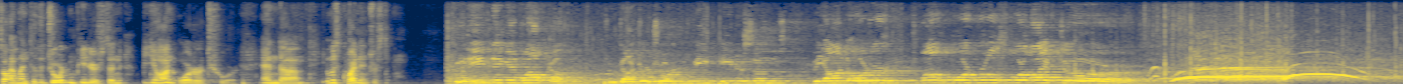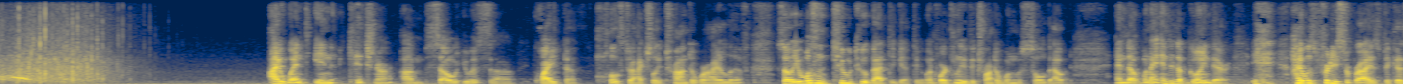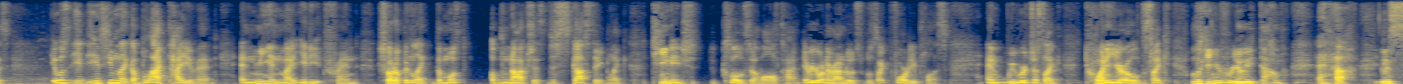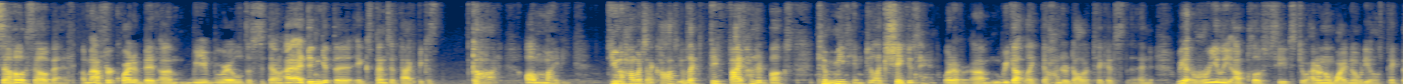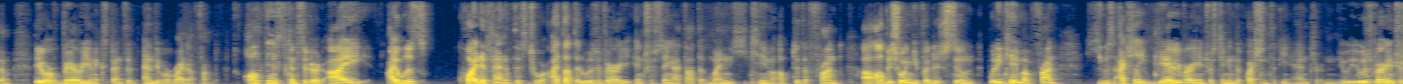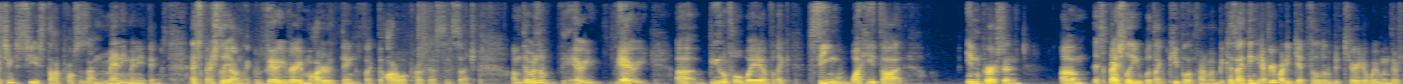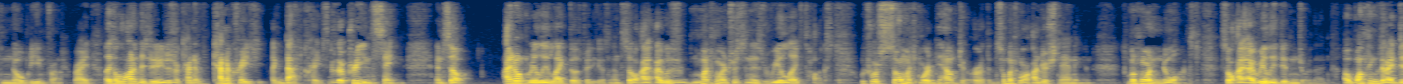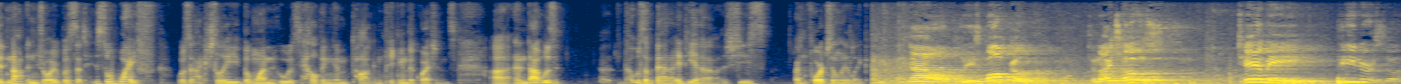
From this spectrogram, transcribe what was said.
So I went to the Jordan Peterson Beyond Order tour, and um, it was quite interesting. Good evening and welcome to Dr. Jordan B. Peterson's Beyond Order 12 More Rules for Life Tour. I went in Kitchener, um, so it was uh, quite uh, close to actually Toronto where I live. So it wasn't too, too bad to get to. Unfortunately, the Toronto one was sold out. And uh, when I ended up going there, I was pretty surprised because it was it, it seemed like a black tie event. And me and my idiot friend showed up in like the most obnoxious, disgusting, like teenage clothes of all time. Everyone around us was like 40 plus, and we were just like 20 year olds, like looking really dumb, and uh, it was so so bad. Um, after quite a bit, um, we, we were able to sit down. I, I didn't get the expensive pack because God Almighty. Do you know how much that cost? It was like 500 bucks to meet him, to like shake his hand, whatever. Um, we got like the $100 tickets and we got really up close seats too. I don't know why nobody else picked them. They were very inexpensive and they were right up front. All things considered, I I was quite a fan of this tour. I thought that it was very interesting. I thought that when he came up to the front, uh, I'll be showing you footage soon. When he came up front, he was actually very, very interesting in the questions that he answered. And it, it, was very interesting to see his thought process on many, many things, especially on like very, very modern things like the Ottawa protests and such. Um, there was a very, very uh, beautiful way of like seeing what he thought in person um, especially with like people in front of him, because I think everybody gets a little bit carried away when there's nobody in front, of them, right? Like a lot of his videos are kind of kind of crazy, like that crazy. They're pretty insane, and so I don't really like those videos. And so I, I, was much more interested in his real life talks, which were so much more down to earth and so much more understanding and so much more nuanced. So I, I really did enjoy that. Uh, one thing that I did not enjoy was that his wife was actually the one who was helping him talk and picking the questions. Uh, and that was, that was a bad idea. She's unfortunately like. And now, please welcome tonight's host, Tammy Peterson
